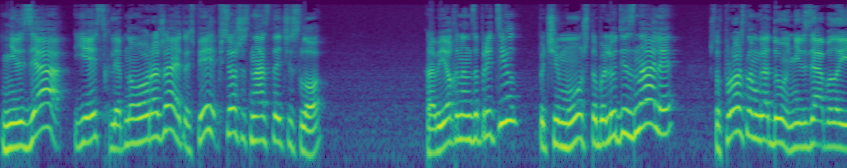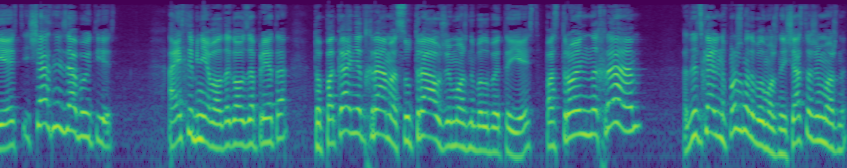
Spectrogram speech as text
нельзя есть хлебного урожая. То есть все 16 число Раби Йоханан запретил. Почему? Чтобы люди знали, что в прошлом году нельзя было есть, и сейчас нельзя будет есть. А если бы не было такого запрета, то пока нет храма, с утра уже можно было бы это есть. Построен на храм, а люди сказали, ну в прошлом году было можно, и сейчас тоже можно.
